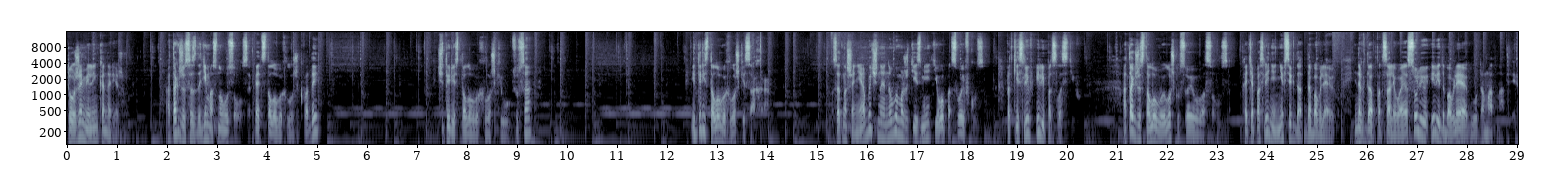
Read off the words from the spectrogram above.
Тоже меленько нарежем. А также создадим основу соуса. 5 столовых ложек воды, 4 столовых ложки уксуса и 3 столовых ложки сахара. Соотношение обычное, но вы можете изменить его под свой вкус, подкислив или подсластив. А также столовую ложку соевого соуса. Хотя последние не всегда добавляют, иногда подсаливая солью или добавляя глутамат натрия.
